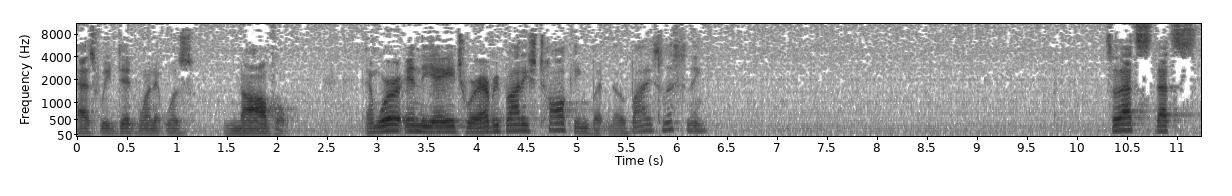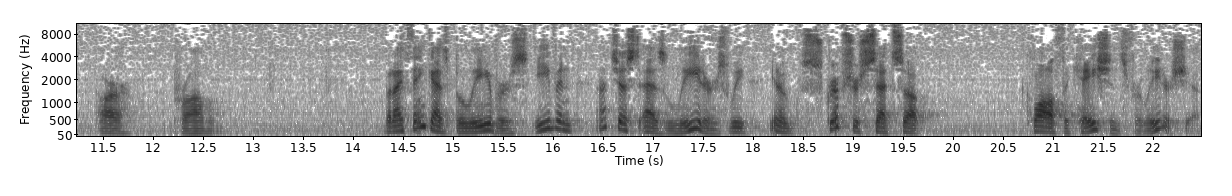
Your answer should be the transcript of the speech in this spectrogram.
as we did when it was novel. And we're in the age where everybody's talking, but nobody's listening. So that's, that's our problem. But I think as believers, even not just as leaders, we, you know, Scripture sets up qualifications for leadership.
